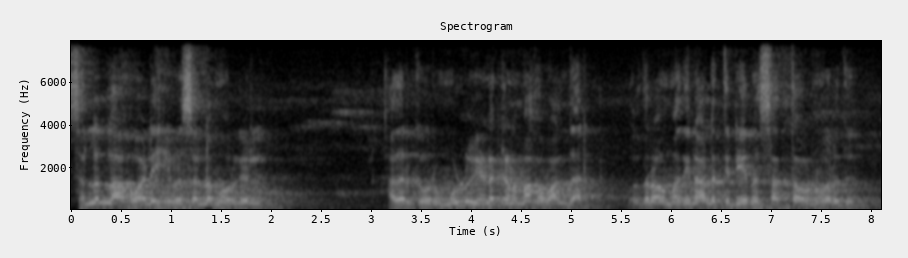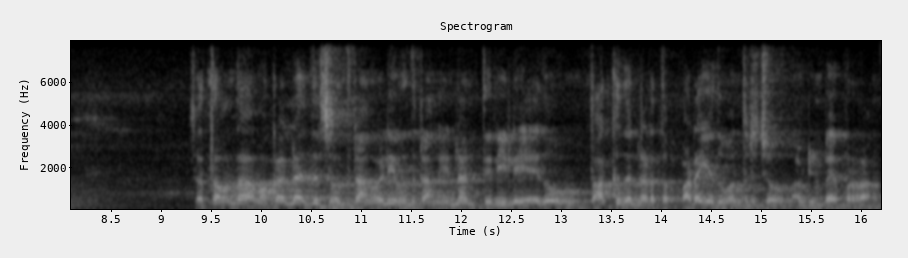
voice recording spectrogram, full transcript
சல்லல்லாஹு அலைஹி வசல்லம் அவர்கள் அதற்கு ஒரு முழு இலக்கணமாக வாழ்ந்தார் ஒரு தடவை மதினாவில் திடீர்னு சத்தம் ஒன்று வருது. சத்தம் வந்தால் மக்கள் எல்லாம் எந்திரிச்சு வந்துட்டாங்க வெளியே வந்துட்டாங்க. என்னன்னு தெரியலையே ஏதோ தாக்குதல் நடத்த படை எதுவும் வந்துருச்சோ அப்படின்னு பயப்படுறாங்க.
